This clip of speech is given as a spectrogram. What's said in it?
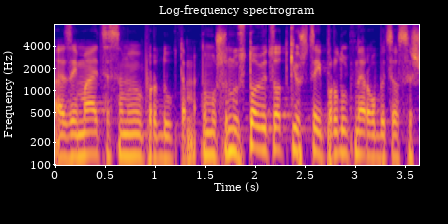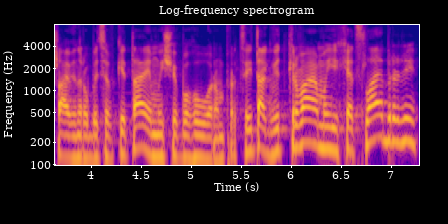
е, займається самими продуктами. Тому що ну 100% ж цей продукт не робиться в США, він робиться в Китаї. Ми ще поговоримо про це. І так, відкриваємо їх Ads Library.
